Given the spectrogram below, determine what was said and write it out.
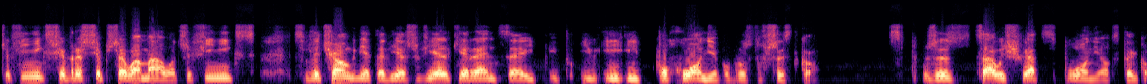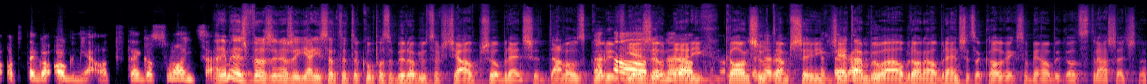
Czy Phoenix się wreszcie przełamało? Czy Phoenix wyciągnie te, wiesz, wielkie ręce i, i, i, i pochłonie po prostu wszystko? Że cały świat spłonie od tego, od tego ognia, od tego słońca. A nie miałeś wrażenia, że Janis Antetokounmpo sobie robił co chciał przy obręczy, dawał z góry, No wjeżdżał no na robi, nich, no. kończył tam przy nich. Gdzie tam była obrona obręczy, cokolwiek, co miałoby go odstraszać. No,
